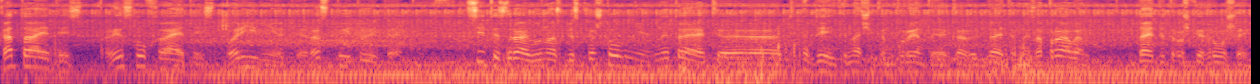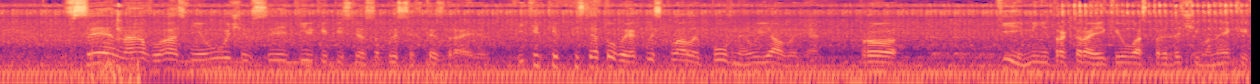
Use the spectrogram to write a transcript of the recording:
катаєтесь, прислухаєтесь, порівнюєте, розпитуєте. Всі тест-драйви у нас безкоштовні, не так як е, деякі наші конкуренти кажуть, дайте ми заправимо, дайте трошки грошей. Все на власні очі, все тільки після особистих тест-драйвів. І тільки після того, як ви склали повне уявлення про ті міні-трактора, які у вас перед очима, на яких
